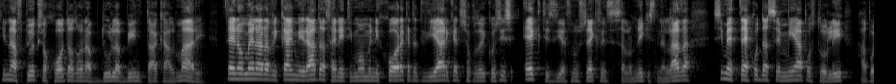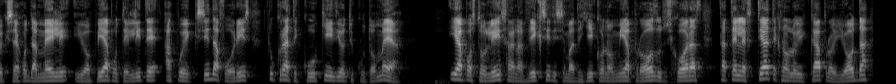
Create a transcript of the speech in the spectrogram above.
την αυτού εξοχότητα τον Αμπτούλα Μπιν Τάκ Αλμάρη. Τα Ηνωμένα Αραβικά Εμμυράτα θα είναι η τιμόμενη χώρα κατά τη διάρκεια της 86η Διεθνούς Έκθεσης Θεσσαλονίκη στην Ελλάδα, συμμετέχοντας σε μια αποστολή από εξέχοντα μέλη, η οποία αποτελείται από 60 φορείς του κρατικού και ιδιωτικού τομέα. Η αποστολή θα αναδείξει τη σημαντική οικονομία προόδου της χώρας, τα τελευταία τεχνολογικά προϊόντα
